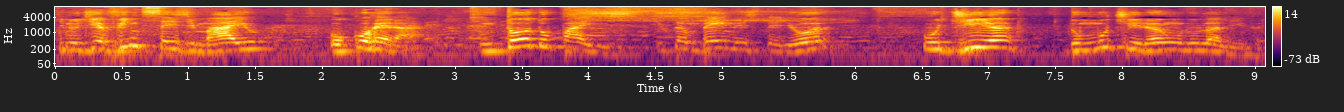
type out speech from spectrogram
que no dia 26 de maio ocorrerá em todo o país também no exterior, o Dia do mutirão Lula Livre.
